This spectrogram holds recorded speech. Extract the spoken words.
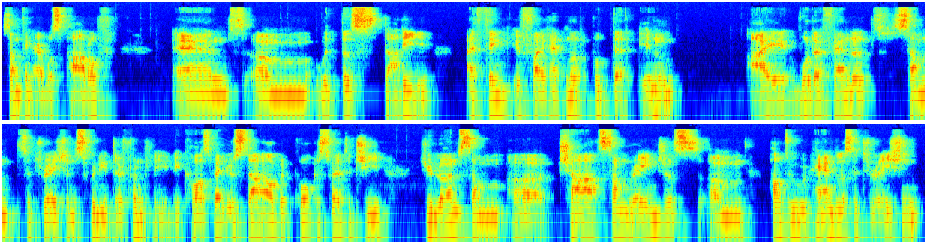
something I was part of. And um, with the study, I think if I had not put that in, I would have handled some situations really differently because when you start out with poker strategy, you learn some uh, charts, some ranges, um, how to handle a situation.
